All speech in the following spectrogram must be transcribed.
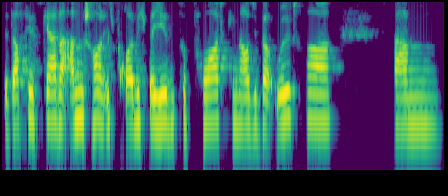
Der darf sich es gerne anschauen. Ich freue mich bei jedem Support, genauso wie bei Ultra. Ähm,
